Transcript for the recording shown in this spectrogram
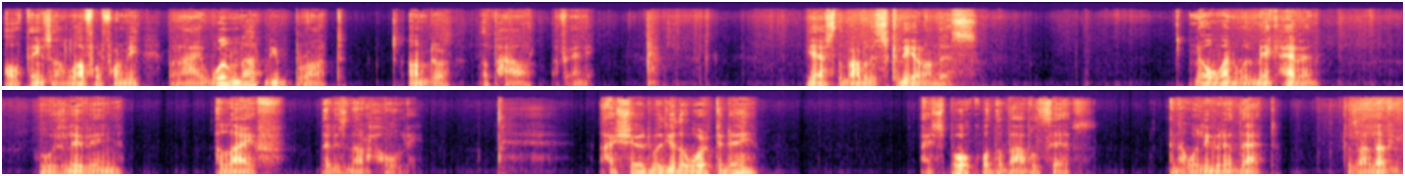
All things are lawful for me, but I will not be brought under the power of any. Yes, the Bible is clear on this. No one will make heaven who is living a life that is not holy. I shared with you the word today. I spoke what the Bible says. And I will leave it at that because I love you.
